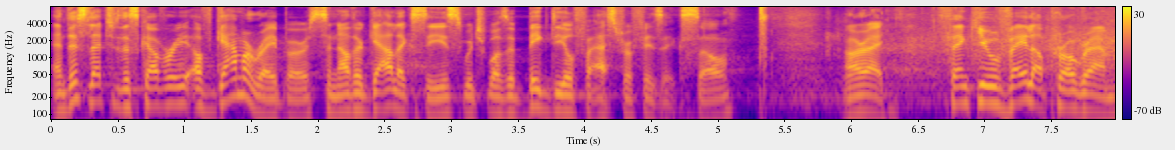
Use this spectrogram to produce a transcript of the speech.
and this led to the discovery of gamma ray bursts in other galaxies, which was a big deal for astrophysics. So, all right. Thank you, Vela program.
